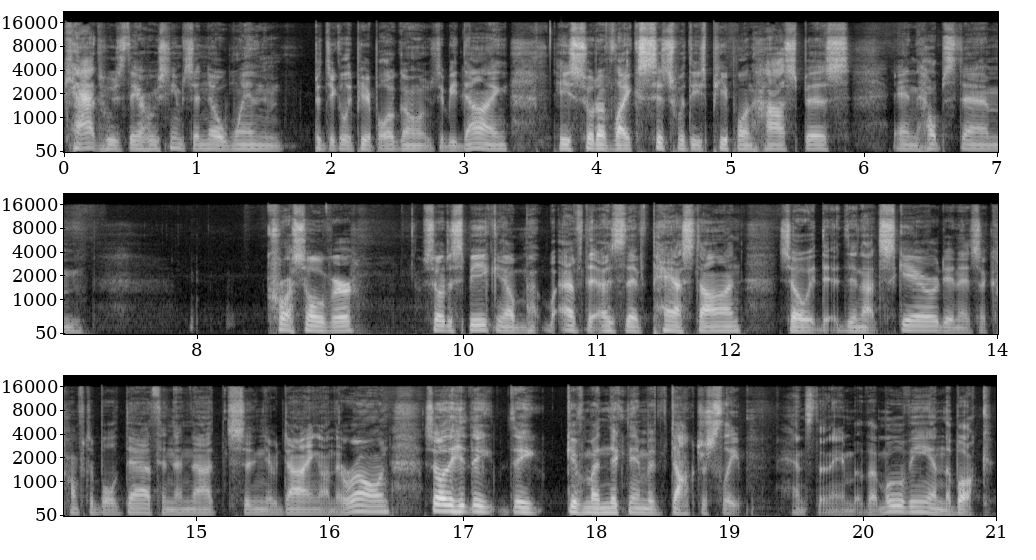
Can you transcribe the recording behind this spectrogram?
cat who's there who seems to know when particularly people are going to be dying, he sort of like sits with these people in hospice and helps them cross over, so to speak, you know, as they've passed on. So they're not scared and it's a comfortable death and they're not sitting there dying on their own. So they, they, they give him a nickname of Dr. Sleep, hence the name of the movie and the book.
